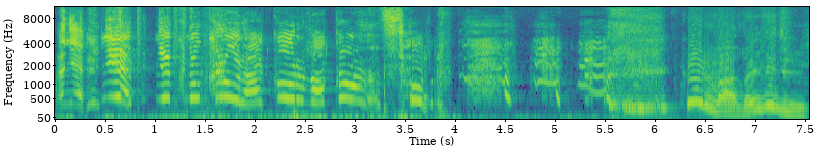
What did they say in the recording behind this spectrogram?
A nie! Nie! Nie pchnął króla! Kurwa, koniec! Dobra. Kurwa, no i widzisz.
